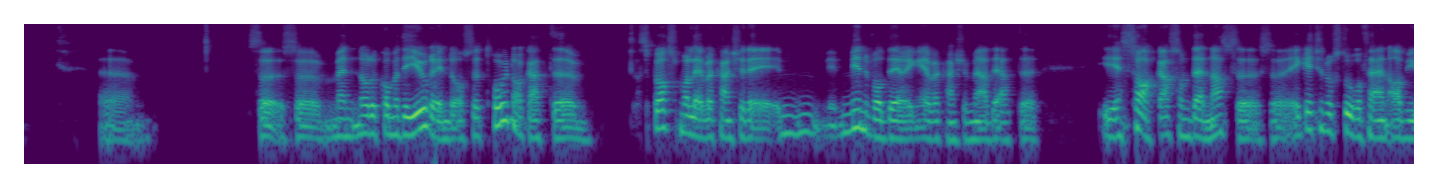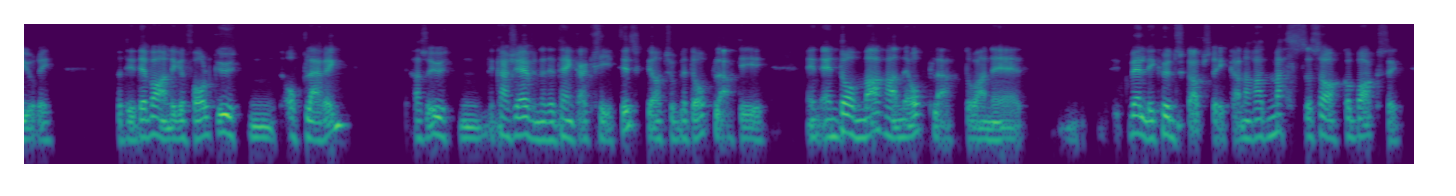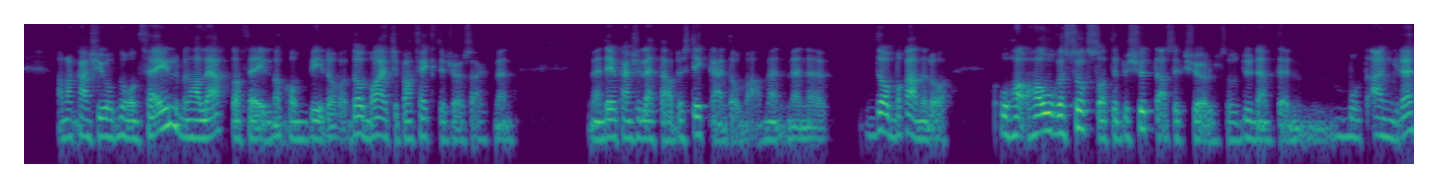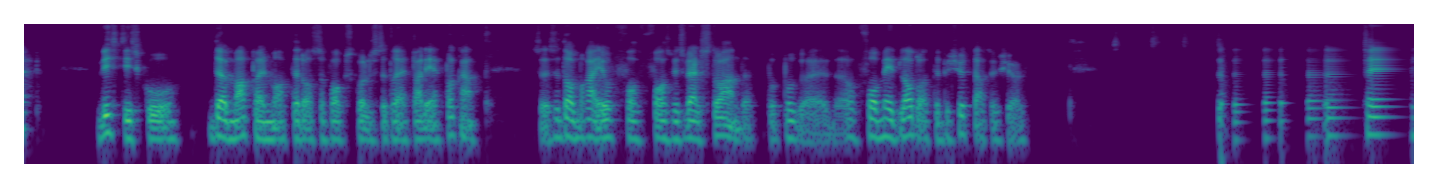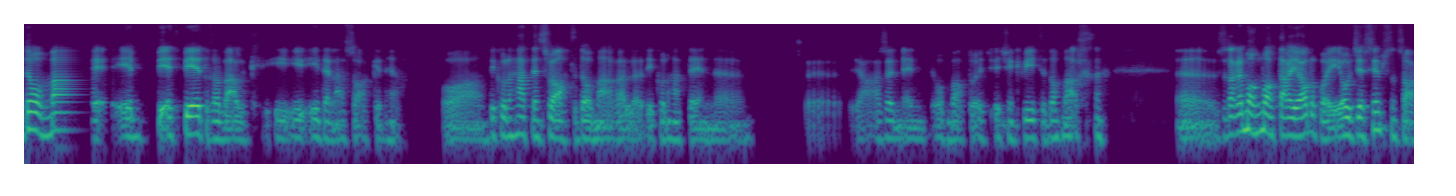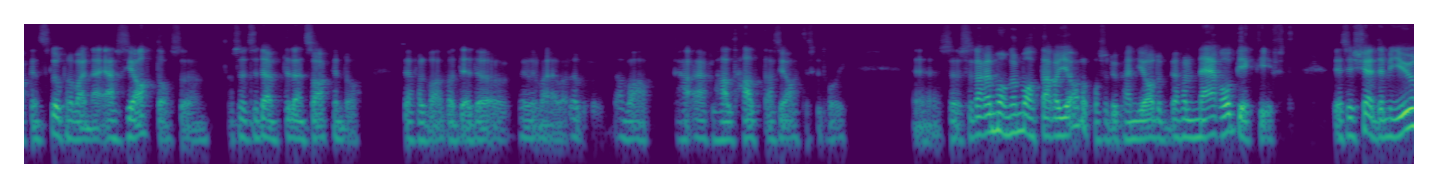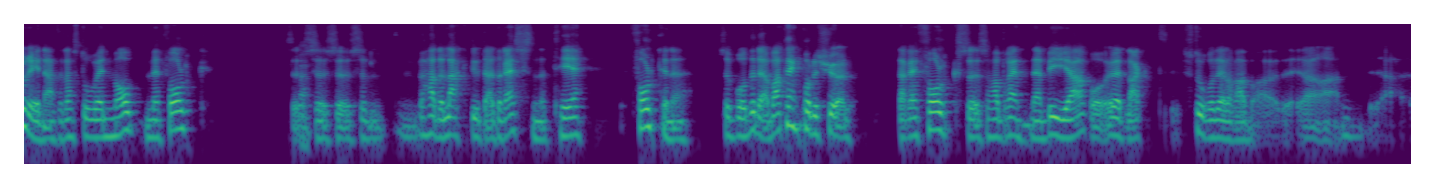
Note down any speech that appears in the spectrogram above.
Så, så, men når det kommer til juryen, da, så tror jeg nok at uh, spørsmålet er vel kanskje det Min vurdering er vel kanskje mer det at uh, i saker som denne, så, så jeg er ikke noen stor fan av jury. Fordi det er vanlige folk uten opplæring. Altså uten kanskje evne til å tenke kritisk. De har ikke blitt opplært i en, en dommer han er opplært og han er veldig kunnskapsrik. Han har hatt masse saker bak seg. Han har kanskje gjort noen feil, men har lært av feilene og kommet videre. Dommere er ikke perfekte, selvsagt, men, men det er jo kanskje lettere å bestikke en dommer. Men, men uh, dommerne da, og har, har ressurser til å beskytte seg selv, som du nevnte, mot angrep, hvis de skulle dømme på en måte da, så folk skulle lyst til å drepe dem i etterkant. Så, så dommere er jo for, forholdsvis velstående og får midler da, til å beskytte seg selv. Så dommer er et bedre valg i, i, i, denne saken her. Og De kunne hatt en svarte dommer, eller de kunne hatt en uh, ja, altså en, en, åpenbart ikke en hvit dommer. uh, så det er mange måter å gjøre det på. I OJ Simpson-saken slo på det var en asiater som dømte den saken da. Så i var, var det, Han var iallfall halvt, halvt asiatisk, tror jeg. Så, så det er mange måter å gjøre det på, så du kan gjøre det i hvert fall mer objektivt det som skjedde med juryen, at det sto en mobb med folk som hadde lagt ut adressene til folkene som bodde der. Bare tenk på det sjøl. Det er folk som har brent ned byer og ødelagt store deler av,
